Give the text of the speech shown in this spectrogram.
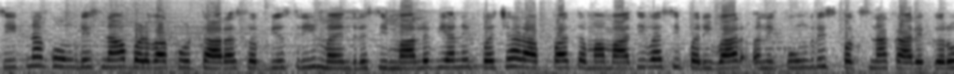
સીટના કોંગ્રેસના બળવાખોર ધારાસભ્ય શ્રી મહેન્દ્રસિંહ માલવિયાને પછાડ આપવા તમામ આદિવાસી પરિવાર અને કોંગ્રેસ પક્ષના કાર્યકરો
